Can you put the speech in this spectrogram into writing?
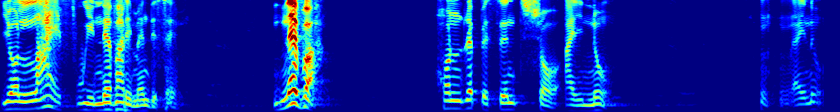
your life will never remain the same. Never. 100% sure. I know. I know.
